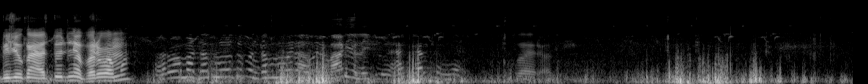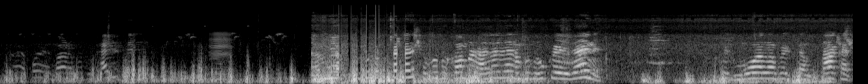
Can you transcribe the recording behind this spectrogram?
બીજું કાંઈ હતું જ ને ભરવામાં? ભરવામાં ડબલું હતું પણ ડબલું વાડીએ લઈ ગયું હા ચાલતું ને? બરાબર કોઈ બાળ બધું ખાલી થઈ હમ. અમે તો બધું કમળ હાલે જાય ને બધું ઉકળી જાય ને. કંઈક મોવાલા કંઈક આમ તાકાત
